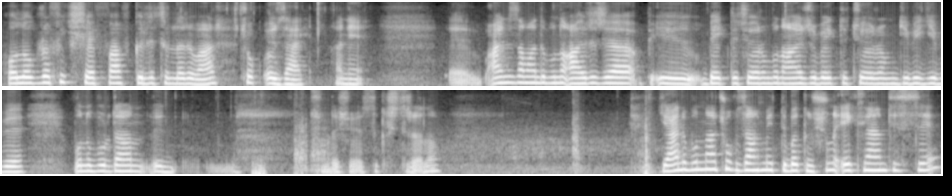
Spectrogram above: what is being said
holografik şeffaf glitterları var. Çok özel. Hani e, aynı zamanda bunu ayrıca e, bekletiyorum. Bunu ayrıca bekletiyorum gibi gibi. Bunu buradan e, şunu da şöyle sıkıştıralım. Yani bunlar çok zahmetli. Bakın şunu eklentisi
